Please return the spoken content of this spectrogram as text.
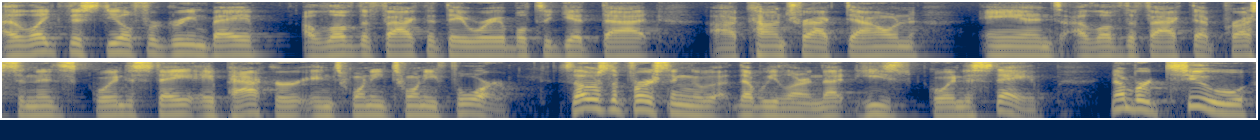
I like this deal for Green Bay. I love the fact that they were able to get that uh, contract down. And I love the fact that Preston is going to stay a Packer in 2024. So that was the first thing that we learned that he's going to stay. Number two,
